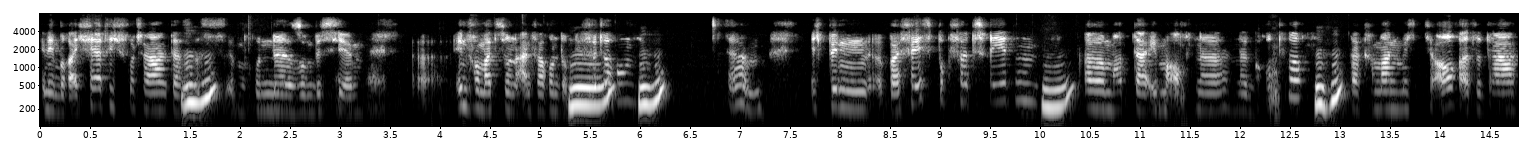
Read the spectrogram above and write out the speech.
in dem Bereich Fertigfutter. Das mhm. ist im Grunde so ein bisschen äh, Informationen einfach rund um die mhm. Fütterung. Mhm. Ähm, ich bin bei Facebook vertreten, mhm. ähm, habe da eben auch eine, eine Gruppe. Mhm. Da kann man mich auch, also da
